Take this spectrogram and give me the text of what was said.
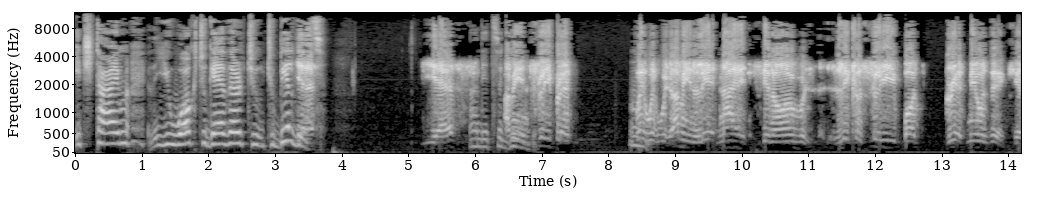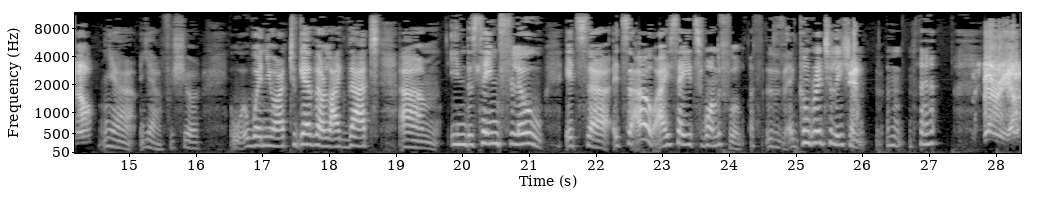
each time you walk together to to build Yes. it, yes. and it's a I mean, sleepless. Mm. We, we, we, I mean, late nights, you know, little sleep, but great music, you know. Yeah, yeah, for sure. When you are together like that, um, in the same flow, it's uh, it's oh, I say it's wonderful. Congratulations. Very, and,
